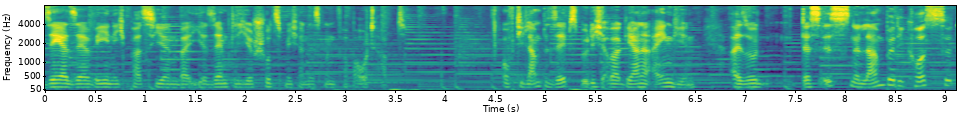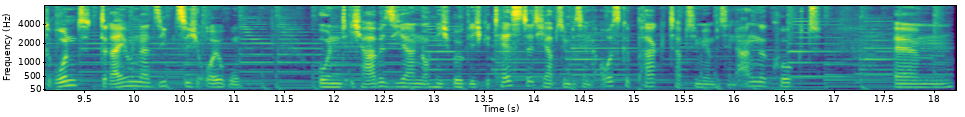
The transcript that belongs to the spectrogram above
sehr, sehr wenig passieren, weil ihr sämtliche Schutzmechanismen verbaut habt. Auf die Lampe selbst würde ich aber gerne eingehen. Also das ist eine Lampe, die kostet rund 370 Euro. Und ich habe sie ja noch nicht wirklich getestet. Ich habe sie ein bisschen ausgepackt, habe sie mir ein bisschen angeguckt. Ähm,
